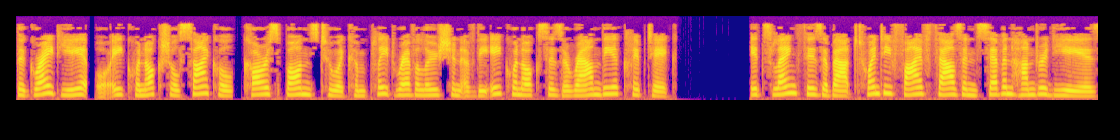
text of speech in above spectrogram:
The Great Year, or equinoctial cycle, corresponds to a complete revolution of the equinoxes around the ecliptic. Its length is about 25,700 years.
